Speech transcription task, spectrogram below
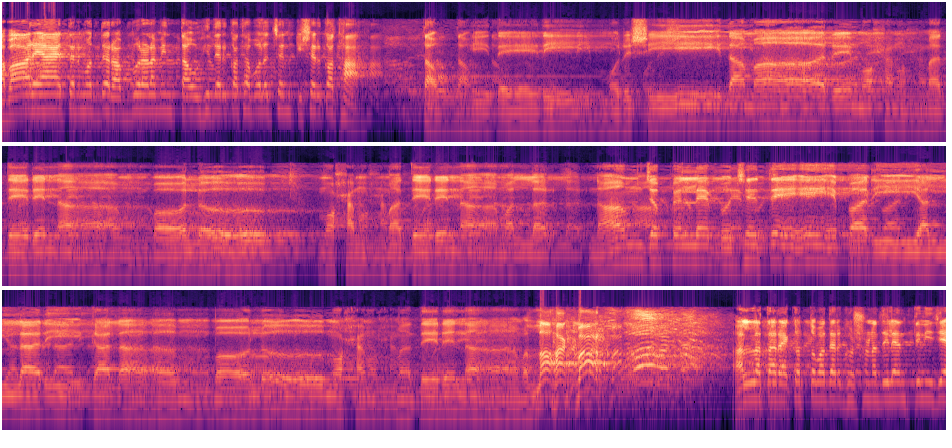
আবার এই আয়াতের মধ্যে রব্বুল আলামিন তাওহীদের কথা বলেছেন, কিসের কথা? তাওহীদেরই মুর্শিদ আমার, মোহাম্মদের নাম বলো, মোহাম্মদের নাম আল্লাহর নাম জপলে বুঝতে পারি আল্লাহরি কালাম বলো, মোহাম্মদের নাম। আল্লাহ আকবার! আল্লাহ তার একত্ববাদের ঘোষণা দিলেন, তিনি যে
